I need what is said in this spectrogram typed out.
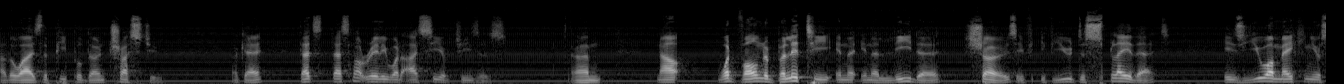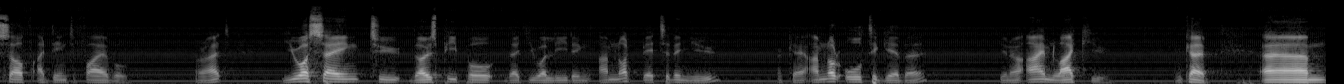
Otherwise, the people don't trust you. Okay? That's, that's not really what I see of Jesus. Um, now, what vulnerability in a, in a leader shows, if, if you display that, is you are making yourself identifiable. All right? You are saying to those people that you are leading, I'm not better than you. Okay? I'm not altogether. You know, I'm like you. Okay. Um,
